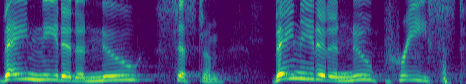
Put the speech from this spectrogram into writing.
they needed a new system. They needed a new priest.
